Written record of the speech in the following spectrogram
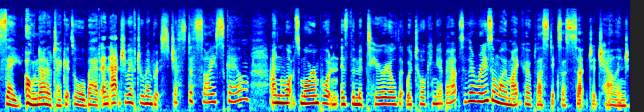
say, oh, nanotech, it's all bad. And actually, we have to remember it's just a size scale. And what's more important is the material that we're talking about. So, the reason why microplastics are such a challenge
